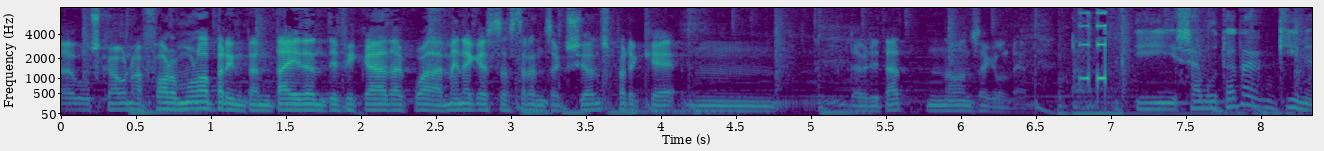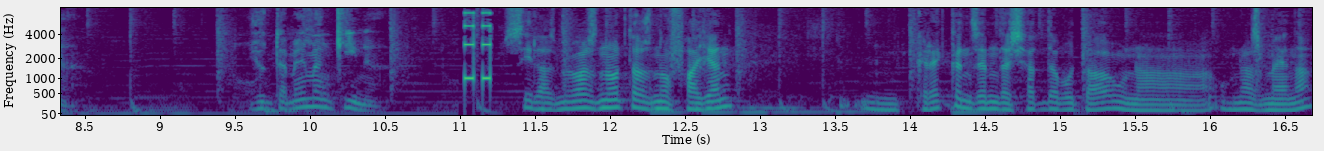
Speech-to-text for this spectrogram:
De buscar una fórmula per intentar identificar adequadament aquestes transaccions perquè, mm, de veritat, no ens aclarem. I s'ha votat en quina? Juntament amb quina? Si les meves notes no fallen, crec que ens hem deixat de votar una, una esmena.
